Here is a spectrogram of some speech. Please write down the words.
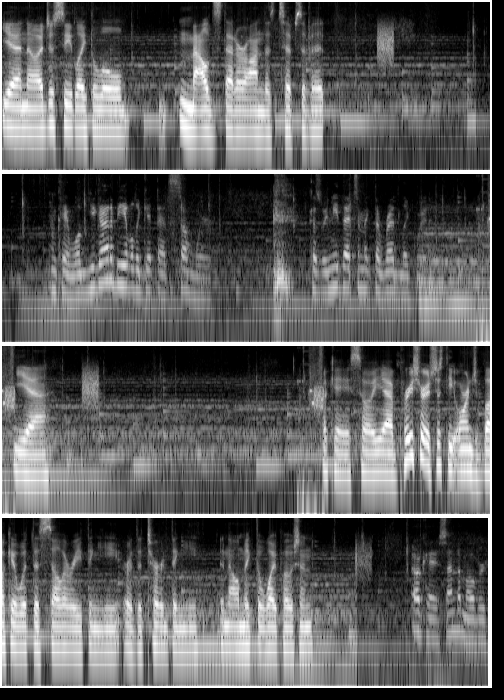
Yeah, no, I just see like the little mouths that are on the tips of it. Okay, well, you gotta be able to get that somewhere. Because we need that to make the red liquid. Yeah. Okay, so yeah, I'm pretty sure it's just the orange bucket with the celery thingy, or the turd thingy, and I'll make the white potion. Okay, send them over.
